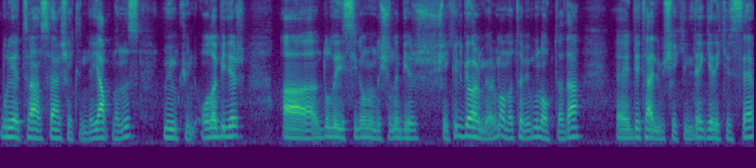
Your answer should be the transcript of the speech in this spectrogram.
buraya transfer şeklinde yapmanız mümkün olabilir. Dolayısıyla onun dışında bir şekil görmüyorum ama tabii bu noktada e, detaylı bir şekilde gerekirse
